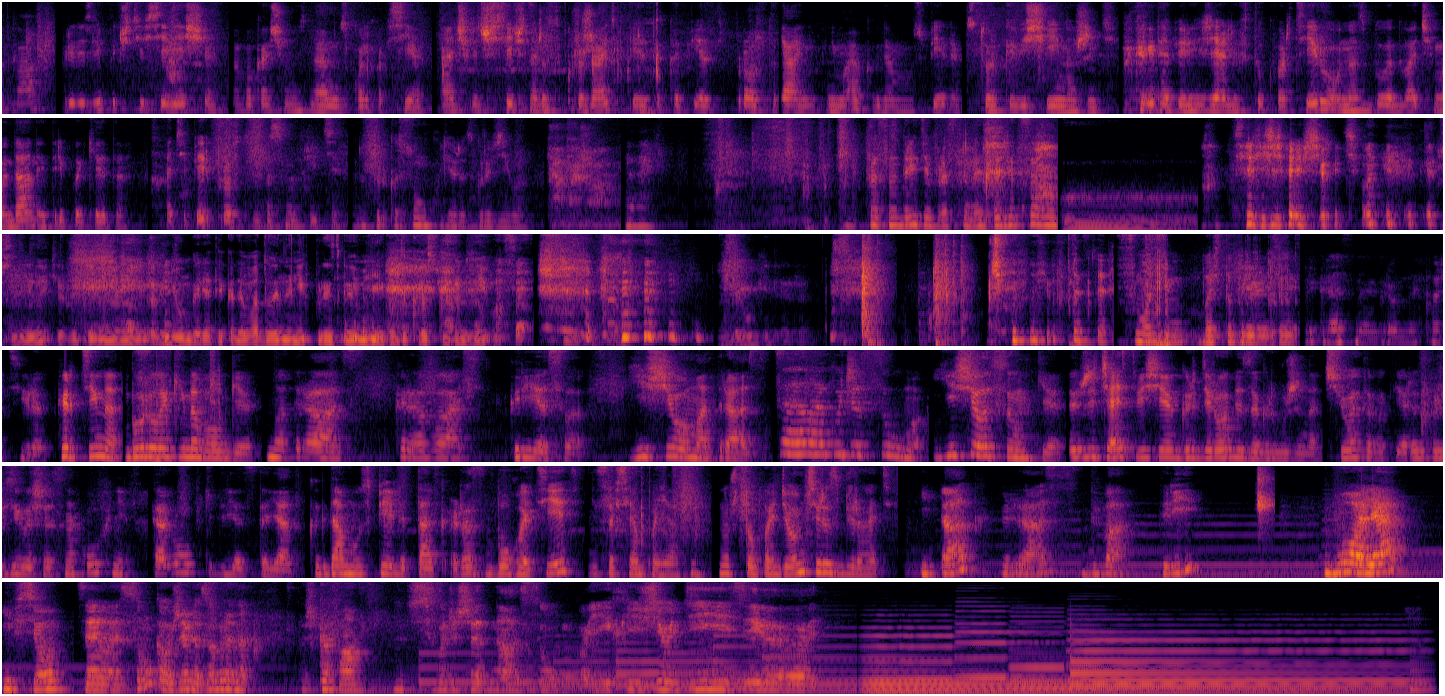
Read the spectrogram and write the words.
Привезли почти все вещи. Мы пока еще не знаем, насколько все. Начали частично разгружать, и это капец. Просто я не понимаю, когда мы успели столько вещей нажить. Когда переезжали в ту квартиру, у нас было два чемодана и три пакета. А теперь просто посмотрите. Ну только сумку я разгрузила. Я пойду. Давай. Посмотрите просто на это лицо переезжающего человека. Посмотри на эти руки, они огнем горят, я когда водой на них меня я как-то кроссфитом занимался. Руки дрожат. Просто смотрим, во что превратилась прекрасная огромная квартира. Картина «Бурлаки на Волге». Матрас, кровать, кресло, Еще матрас. Целая куча сумок. Еще сумки. Уже часть вещей в гардеробе загружена. Чего-то вот я разгрузила сейчас на кухне. Коробки две стоят. Когда мы успели так разбогатеть, не совсем понятно. Ну что, пойдемте разбирать. Итак, раз, два, три. Вуаля! И все. Целая сумка уже разобрана по шкафам. Ну, это всего лишь одна сумка, их еще десять.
